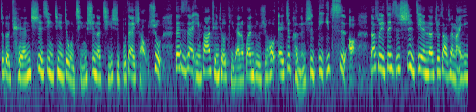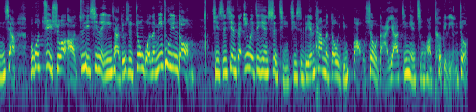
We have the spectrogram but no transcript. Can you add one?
这个权势性侵的这种情势呢，其实不在少数。但是在引发全球体坛的关注之后，哎，这可能是第一次啊。那所以这次事件呢，就造成哪影响？不过据说啊，最新的影响就是中国的 Me Too 运动。其实现在因为这件事情，其实连他们都已经饱受打压，今年情况特别的严重。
